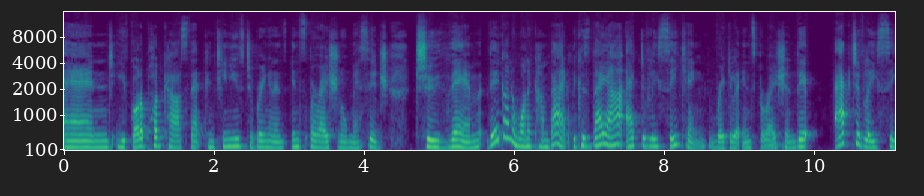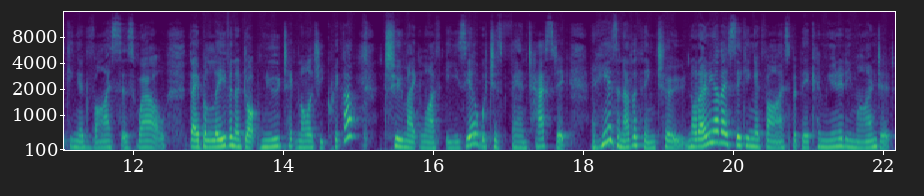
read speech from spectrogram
and you've got a podcast that continues to bring an inspirational message to them, they're going to want to come back because they are actively seeking regular inspiration. They're actively seeking advice as well. They believe and adopt new technology quicker to make life easier, which is fantastic. And here's another thing too. Not only are they seeking advice, but they're community minded.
